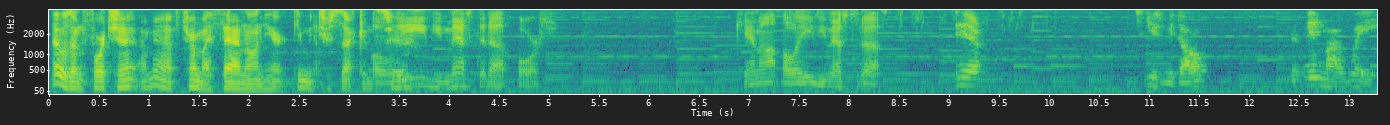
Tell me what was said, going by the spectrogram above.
That was unfortunate. I'm gonna have to turn my fan on here. Give me two seconds here. Believe you messed it up, horse. Cannot believe you messed it up. Yeah. Excuse me, dog. You're in my way.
